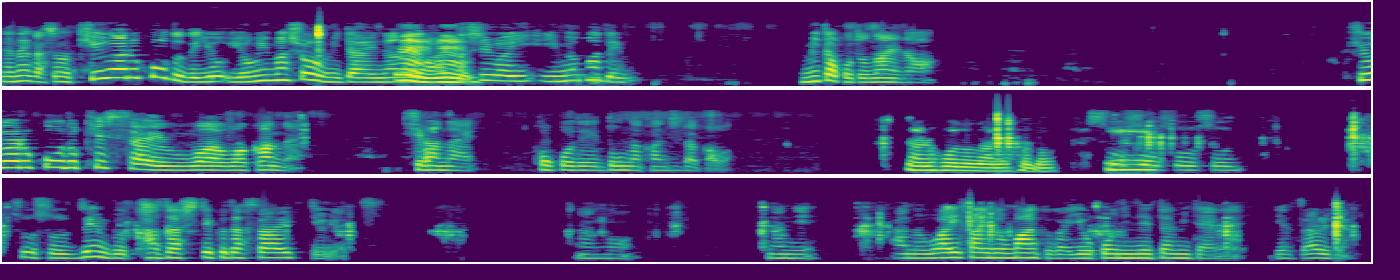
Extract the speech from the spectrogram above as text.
で、なんかその QR コードでよ読みましょうみたいなのは、うんうん私はい今まで見たことないな。QR コード決済はわかんない。知らない。ここでどんな感じだかは。なるほど、なるほど。そうそうそうそう。そうそう、全部かざしてくださいっていうやつ。あの、何？あの、Wi-Fi のマークが横に寝たみたいなやつあるじゃん。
